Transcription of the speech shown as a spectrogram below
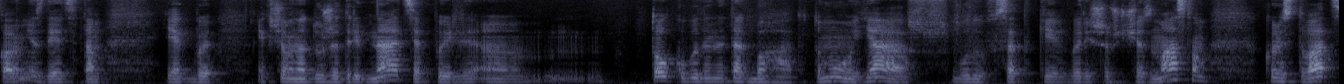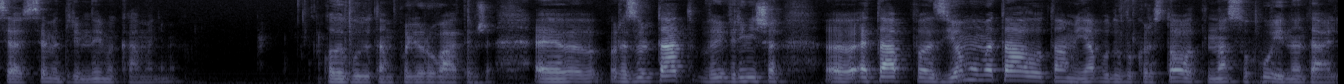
але мені здається, там, якби, якщо вона дуже дрібна, ця пиль. е, Толку буде не так багато. Тому я ж буду все-таки вирішив, що з маслом користуватися ось цими дрібними каменями. коли буду там полірувати вже. Е, результат, ві- вірніше, е, етап зйому металу там я буду використовувати на суху і надалі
